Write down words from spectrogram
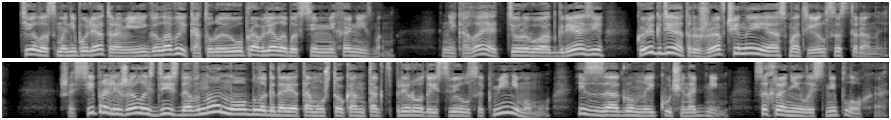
— тела с манипуляторами и головы, которая управляла бы всем механизмом. Николай оттер его от грязи, кое-где от ржавчины и осмотрел со стороны. Шасси пролежало здесь давно, но благодаря тому, что контакт с природой свелся к минимуму из-за огромной кучи над ним, сохранилось неплохо.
